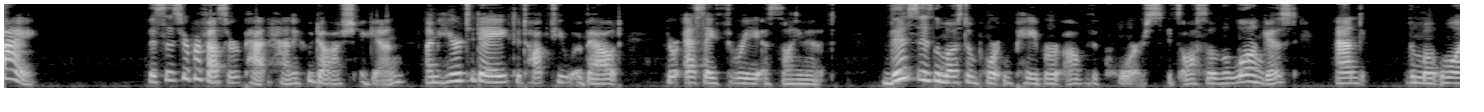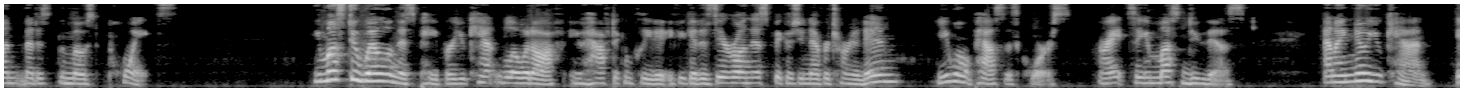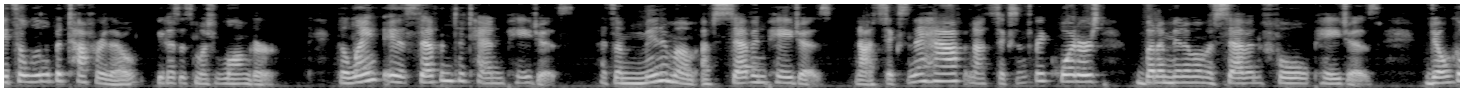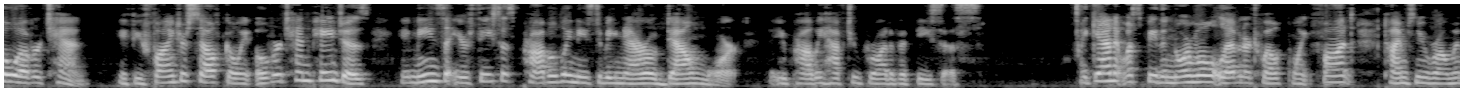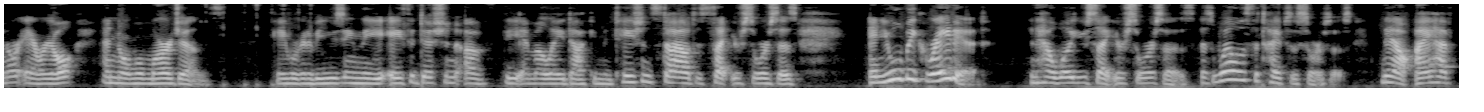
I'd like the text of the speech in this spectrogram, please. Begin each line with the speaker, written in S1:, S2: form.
S1: Hi, this is your professor, Pat Hanahoe-Dosch again. I'm here today to talk to you about your Essay 3 assignment. This is the most important paper of the course. It's also the longest and the one that is the most points. You must do well on this paper. You can't blow it off. You have to complete it. If you get a zero on this because you never turn it in, you won't pass this course. All right, so you must do this. And I know you can. It's a little bit tougher though, because it's much longer. The length is 7 to 10 pages. That's a minimum of 7 pages. Not six and a half, not six and three quarters, but a minimum of 7 full pages. Don't go over 10. If you find yourself going over 10 pages, it means that your thesis probably needs to be narrowed down more, that you probably have too broad of a thesis. Again, it must be the normal 11 or 12 point font, Times New Roman or Arial, and normal margins. Okay, we're going to be using the 8th edition of the MLA documentation style to cite your sources. And you will be graded in how well you cite your sources, as well as the types of sources. Now, I have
